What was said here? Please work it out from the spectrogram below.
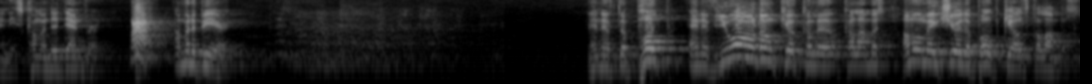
And he's coming to Denver. Ah, I'm going to be here. And if the Pope, and if you all don't kill Columbus, I'm going to make sure the Pope kills Columbus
